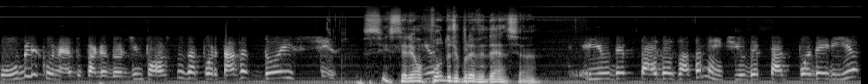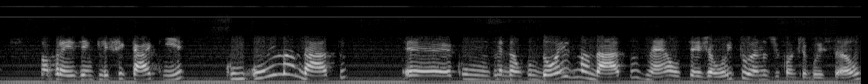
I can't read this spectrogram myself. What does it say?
público, né, do pagador de impostos, aportava 2X. Sim, seria um e fundo o, de previdência, né? E o deputado, exatamente, e o deputado poderia, só para exemplificar aqui, com um mandato, é, com, perdão, com dois mandatos, né, ou seja, oito anos de contribuição,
